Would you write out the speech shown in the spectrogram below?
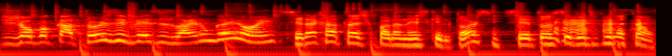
jogou 14 vezes lá e não ganhou, hein? Será que é o Atlético Paranaense que ele torce? Você é torcedor do Furacão.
